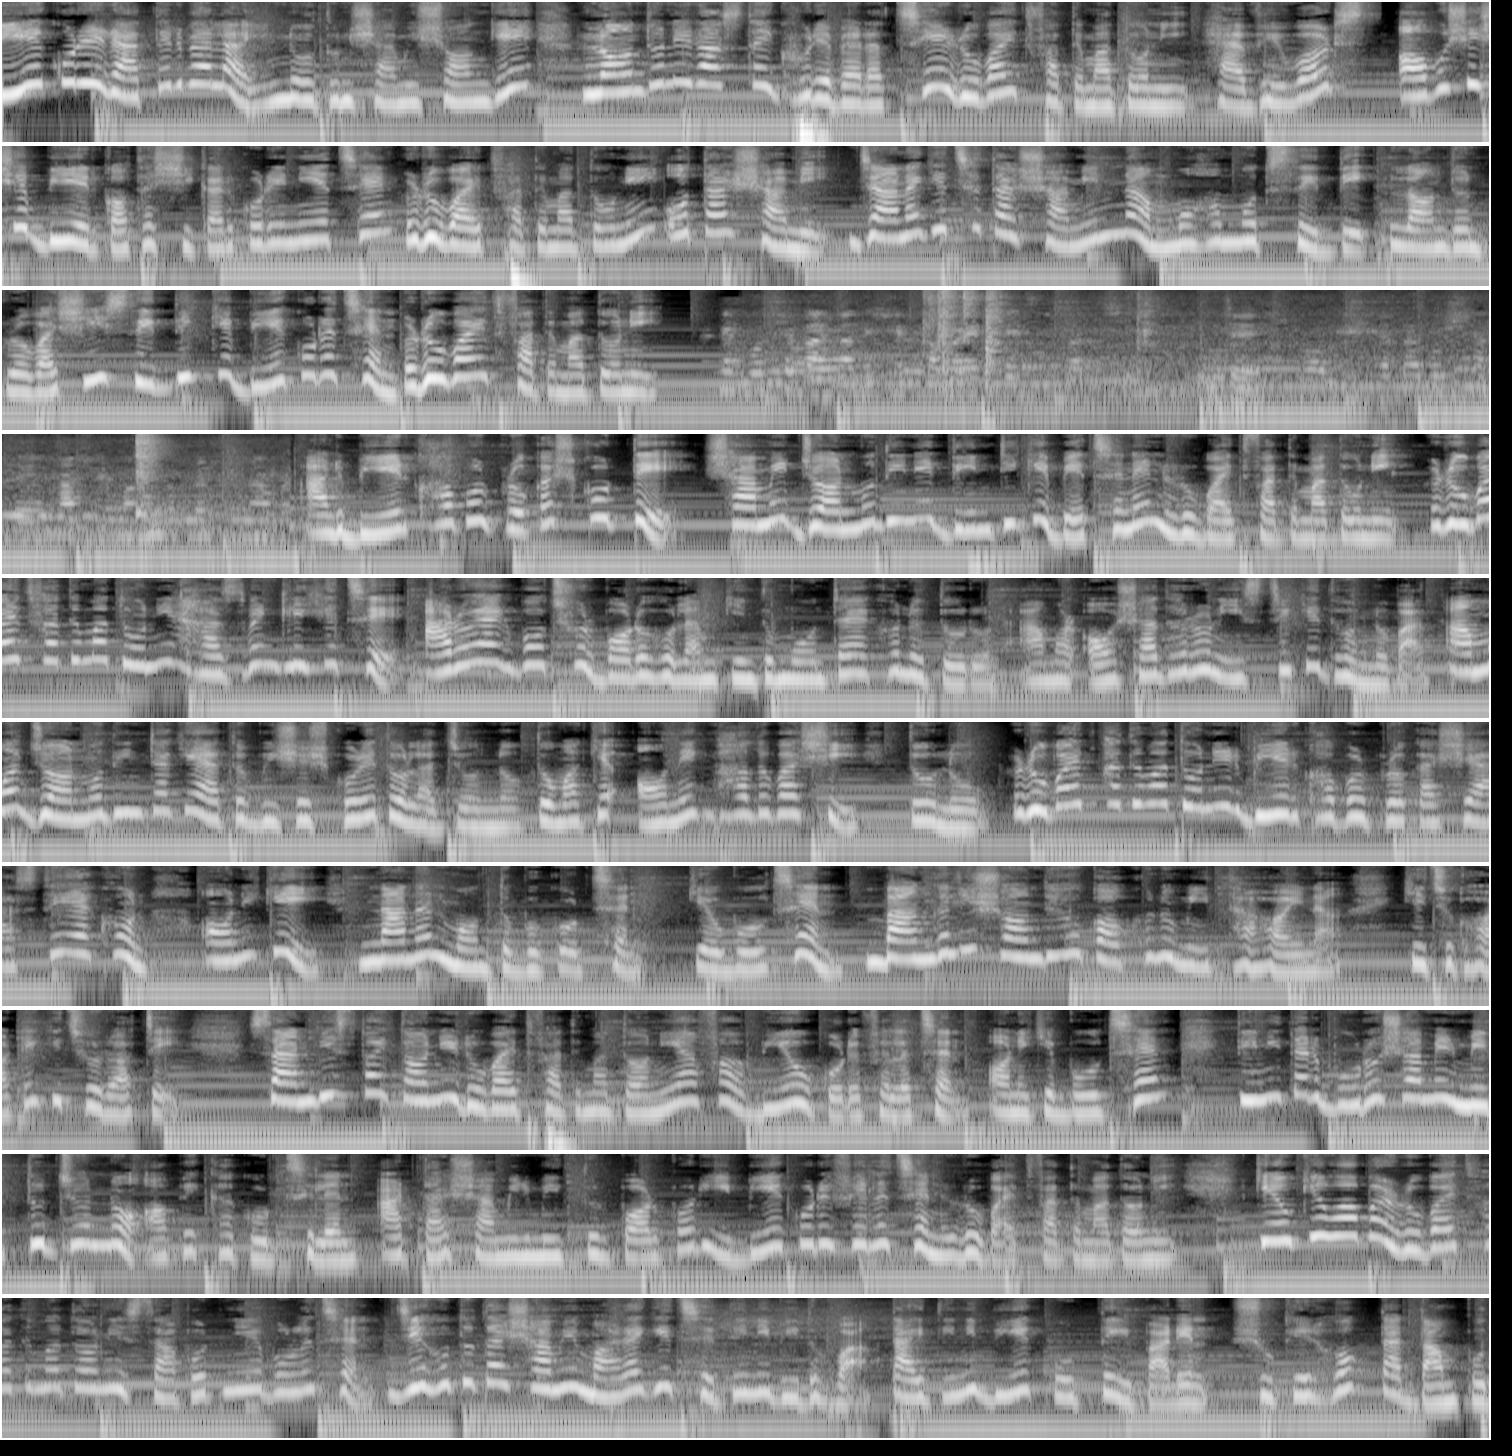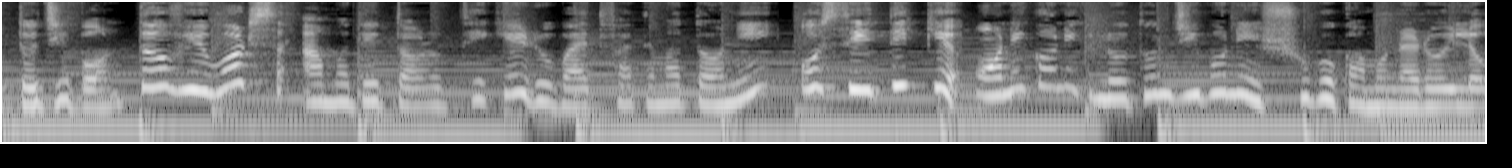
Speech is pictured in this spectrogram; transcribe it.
বিয়ে করে রাতের বেলায় নতুন স্বামীর সঙ্গে লন্ডনের রাস্তায় ঘুরে বেড়াচ্ছে রুবাইত ফাতেমা তনি। হ্যাঁ ভিউয়ার্স অবশেষে বিয়ের কথা স্বীকার করে নিয়েছেন রুবাইত ফাতেমা তনি ও তার স্বামী। জানা গেছে তার স্বামীর নাম মোহাম্মদ সিদ্দিক। লন্ডন প্রবাসী সিদ্দিককে বিয়ে করেছেন রুবাইত ফাতেমা তনি। বসে বাংলাদেশের খাবারের টেস্ট আর বিয়ের খবর প্রকাশ করতে স্বামীর জন্মদিনের দিনটিকে বেছে নেন রুবায়ত ফাতেমা তনি। রুবায়ত ফাতেমা তনির হাজবেন্ড লিখেছে, আরও এক বছর বড় হলাম, কিন্তু মনটা এখনও তরুণ। আমার অসাধারণ স্ত্রীকে ধন্যবাদ। আমার জন্মদিনটাকে এত বিশেষ করে তোলার জন্য তোমাকে অনেক ভালোবাসি, তনু। রুবায়ত ফাতেমা তনির বিয়ের খবর প্রকাশে আসতে এখন অনেকেই নানান মন্তব্য করছেন। কেউ বলছেন, বাঙালির সন্দেহ কখনো মিথ্যা হয় না। কিছু ঘটে, কিছু রটে। সানবিস পাই তনি রুবায়ত ফাতেমা তনি আফা বিয়েও করে ফেলেছেন। অনেকে বলছেন, তিনি তার বুড়ো স্বামীর মৃত্যুর জন্য অপেক্ষা করছিলেন, আর তার স্বামীর মৃত্যুর পরপরই বিয়ে করে ফেলেছেন রুবায়ত ফাতেমা তনি কেউ কেউ আবার রুবায়ত ফাতেমা তনির সাপোর্ট নিয়ে বলেছেন, যেহেতু তার স্বামী মারা গেছে, তিনি বিধবা, তাই তিনি বিয়ে করতেই পারেন। সুখের হোক তার দাম্পত্য জীবন। তো ভিউয়ার্স আমাদের তরফ থেকে রুবায়ত ফাতেমা তনি ও সিদ্দিককে অনেক অনেক নতুন জীবনের শুভকামনা রইল।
